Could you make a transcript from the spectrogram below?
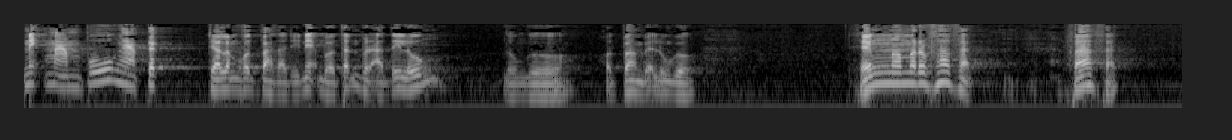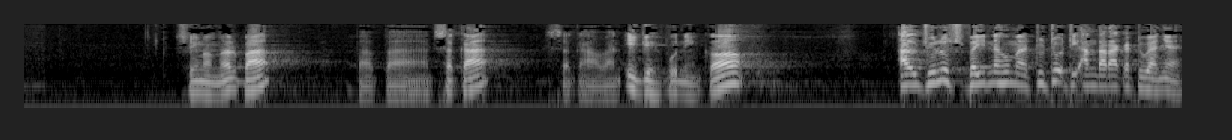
Nek mampu ngadeg dalam khutbah tadi. Nek mboten berarti lung lungguh. Khutbah mbek lungguh. Yang nomor fafat. Fafat. Sing nomor pa papat seka sekawan. Inggih punika Al-julus bainahuma duduk di antara keduanya.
